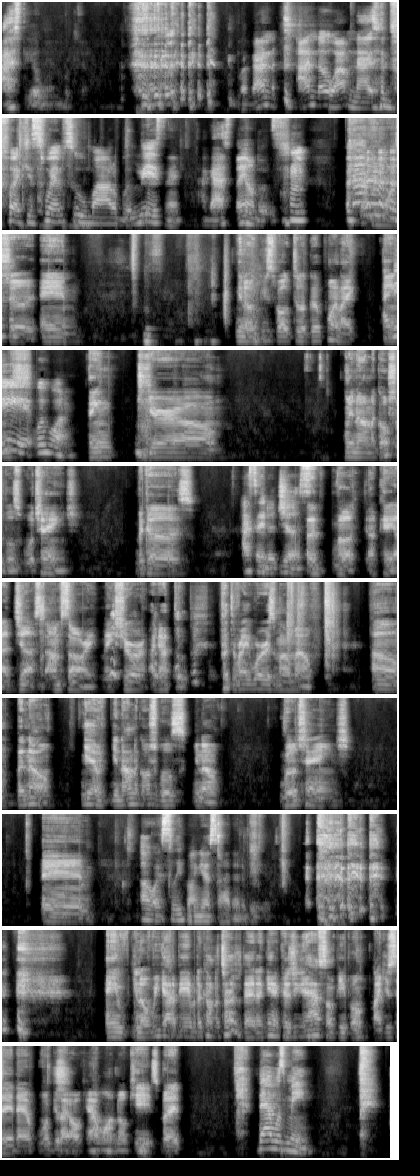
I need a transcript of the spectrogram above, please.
I still wouldn't look Like I, I know I'm not a fucking swimsuit model, but listen, I got standards. Everyone should. And you know, you spoke to a good point. Like I things- did. Which one? Thing your um your non-negotiables will change because I said adjust. uh, well, okay, adjust. I'm sorry. Make sure I got to put the right words in my mouth. Um, but no, yeah, your non-negotiables, you know, will change. and Oh, and sleep on your side of the bed. and you know we got to be able to come to terms with that again because you have some people like you said that will be like okay i want no kids but That was me.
